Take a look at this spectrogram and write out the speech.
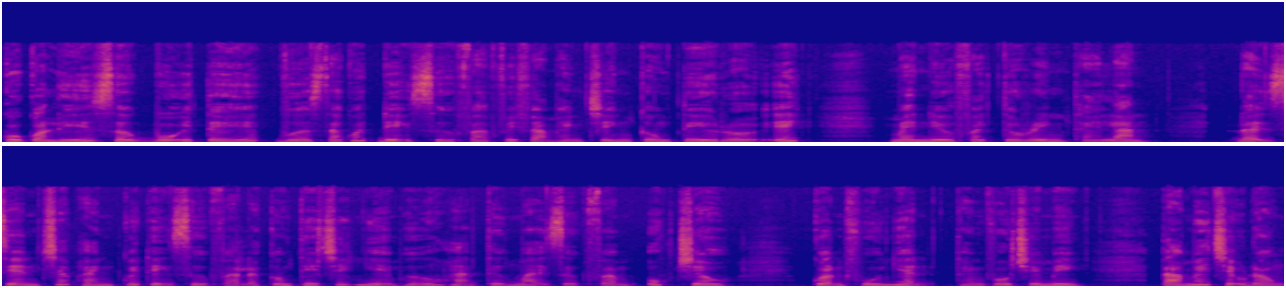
Cục Quản lý Dược Bộ Y tế vừa ra quyết định xử phạt vi phạm hành chính công ty RX Manufacturing Thái Lan đại diện chấp hành quyết định xử phạt là công ty trách nhiệm hữu hạn thương mại dược phẩm Úc Châu, quận Phú Nhuận, thành phố Hồ Chí Minh, 80 triệu đồng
